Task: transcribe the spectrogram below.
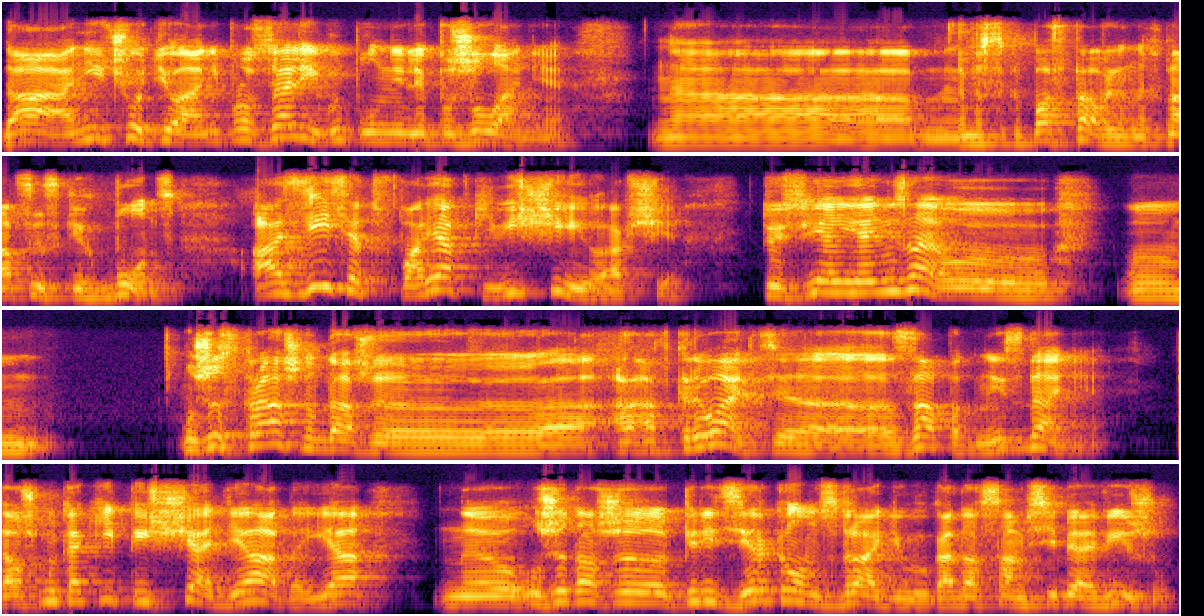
Да, они что делали? Они просто взяли и выполнили пожелания высокопоставленных нацистских бонс. А здесь это в порядке вещей вообще. То есть я, я не знаю, э, э, уже страшно даже э, открывать западные издания. Потому что мы какие-то ища диада. Я Э, уже даже перед зеркалом вздрагиваю, когда сам себя вижу.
